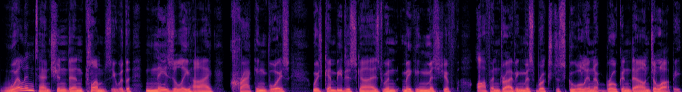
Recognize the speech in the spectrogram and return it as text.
well intentioned and clumsy, with a nasally high, cracking voice, which can be disguised when making mischief, often driving Miss Brooks to school in a broken down jalopy.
